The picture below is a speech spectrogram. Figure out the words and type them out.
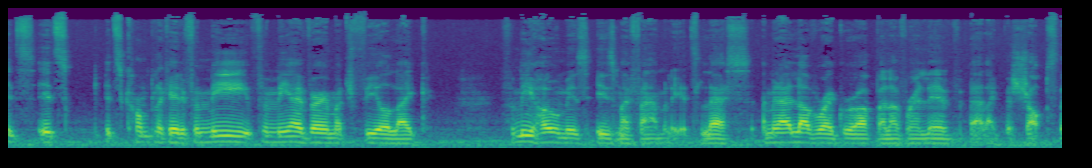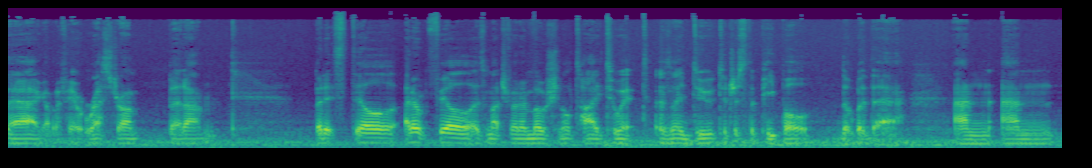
It's it's it's complicated for me. For me, I very much feel like for me, home is is my family. It's less. I mean, I love where I grew up. I love where I live. I like the shops there. I got my favorite restaurant, but um, but it's still. I don't feel as much of an emotional tie to it as I do to just the people that were there, and and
